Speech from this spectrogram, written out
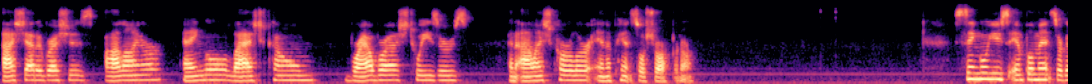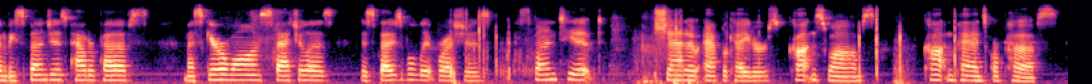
eyeshadow brushes, eyeliner, angle, lash comb, brow brush, tweezers, an eyelash curler, and a pencil sharpener. Single-use implements are going to be sponges, powder puffs, mascara wands, spatulas, disposable lip brushes, spun-tipped shadow applicators, cotton swabs, cotton pads, or puffs.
